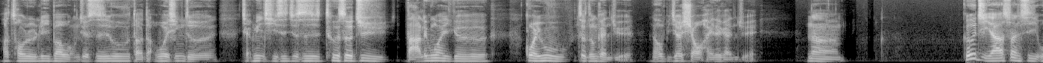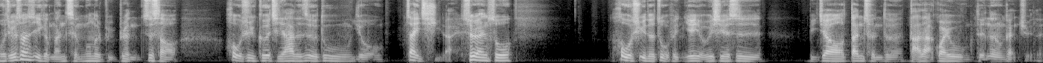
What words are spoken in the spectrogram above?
啊超人力霸王就是打打外星者，假面骑士就是特色剧打另外一个怪物这种感觉，然后比较小孩的感觉。那哥吉拉算是我觉得算是一个蛮成功的 rebrand，至少。后续哥吉拉的热度有再起来，虽然说后续的作品也有一些是比较单纯的打打怪物的那种感觉的，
